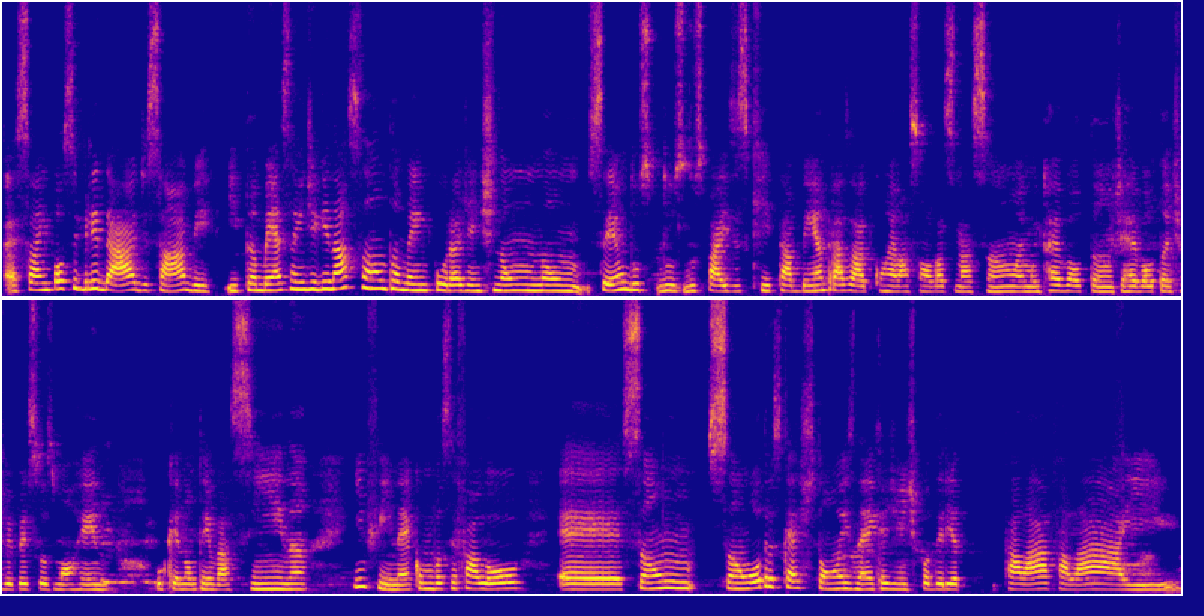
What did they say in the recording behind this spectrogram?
essa impossibilidade, sabe? E também essa indignação também por a gente não, não ser um dos, dos, dos países que está bem atrasado com relação à vacinação. É muito revoltante, é revoltante ver pessoas morrendo porque não tem vacina. Enfim, né? Como você falou, é, são, são outras questões né, que a gente poderia falar, falar e,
